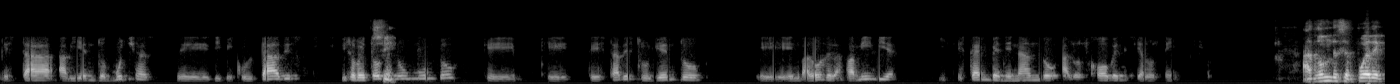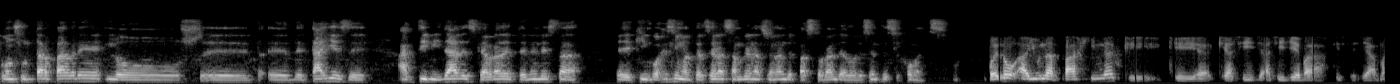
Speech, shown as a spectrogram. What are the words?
está habiendo muchas eh, dificultades y sobre todo en un mundo que, que está destruyendo el valor de la familia y que está envenenando a los jóvenes y a los niños. ¿A dónde se puede consultar, padre, los detalles de actividades que habrá de tener esta eh, 53 Asamblea Nacional de Pastoral de Adolescentes y Jóvenes? Bueno, hay una página que, que, así, así lleva, así se llama,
